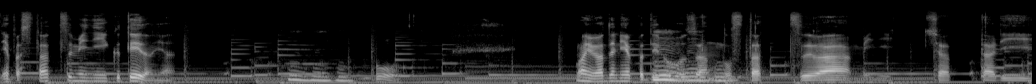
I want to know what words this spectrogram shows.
やっぱスタッツ見に行く程度には、うんうんうん。まあ、いまだにやっぱデローザンのスタッツは見に行っちゃったり、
